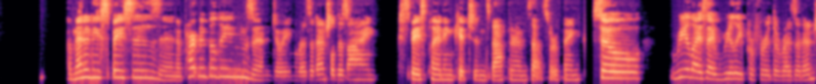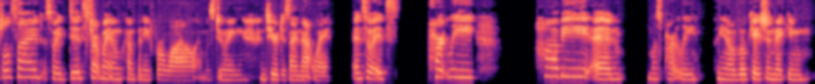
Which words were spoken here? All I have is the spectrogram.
amenity spaces in apartment buildings and doing residential design, space planning, kitchens, bathrooms, that sort of thing. So realized I really preferred the residential side. So I did start my own company for a while and was doing interior design that way. And so it's partly hobby and most partly, you know, vocation making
